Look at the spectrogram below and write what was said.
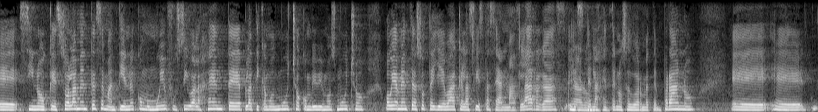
eh, sino que solamente se mantiene como muy efusiva la gente, platicamos mucho, convivimos mucho. Obviamente eso te lleva a que las fiestas sean más largas, Claro. este, la gente no se duerme temprano. Eh, eh,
